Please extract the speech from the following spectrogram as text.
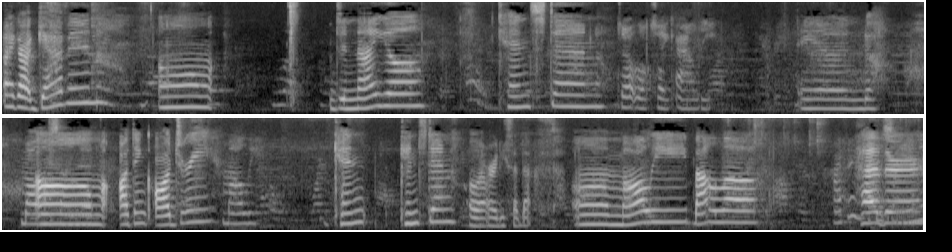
I got Gavin, um, Janaya, Kenston, That looks like Allie. and Molly um, I think Audrey, Molly. Ken, Kinston. Oh, I already said that. Um, Molly, Bella, Heather.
